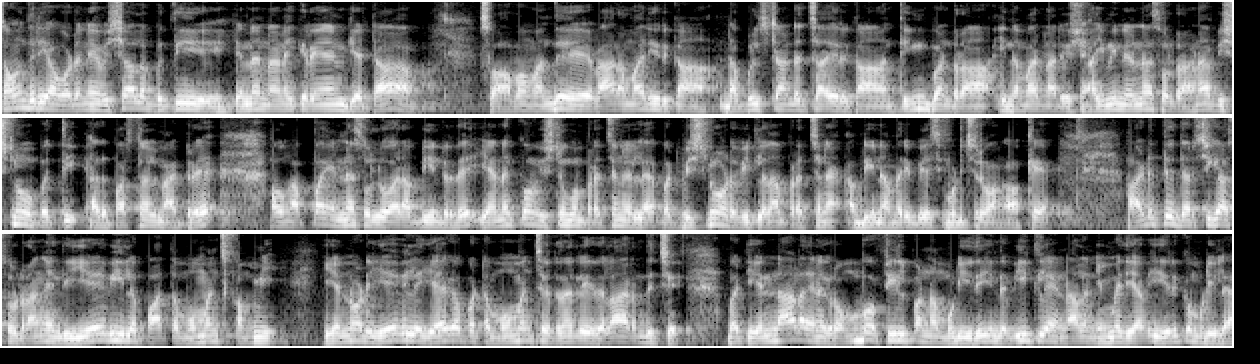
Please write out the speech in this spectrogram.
சௌந்தர்யா உடனே விஷாலை பற்றி என்ன நினைக்கிறேன்னு கேட்டால் ஸோ அவன் வந்து வேற மாதிரி இருக்கான். டபுள் ஸ்டாண்டர்ட்ஸாக இருக்கான் திங்க் பண்ணுறான் இந்த மாதிரி நிறைய விஷயம். ஐ மீன் என்ன சொல்கிறாங்கன்னா விஷ்ணுவை பற்றி அது பர்சனல் மேட்ரு அவங்க அப்பா என்ன சொல்லுவார் அப்படின்றது எனக்கும் விஷ்ணுக்கும் பிரச்சனை இல்லை பட் விஷ்ணுவோட வீட்டில் தான் பிரச்சனை அப்படின்ற மாதிரி பேசி முடிச்சிருவாங்க. ஓகே அடுத்து தர்ஷிகா சொல்கிறாங்க இந்த ஏவியில் பார்த்த மூமெண்ட்ஸ் கம்மி. என்னோட ஏவியில் ஏகப்பட்ட மூமெண்ட்ஸ் இருந்தது இதெல்லாம் இருந்துச்சு. பட் என்னால் எனக்கு ரொம்ப ஃபீல் பண்ண முடியுது. இந்த வீட்டில் என்னால் நிம்மதியாகவே இருக்க முடியல.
